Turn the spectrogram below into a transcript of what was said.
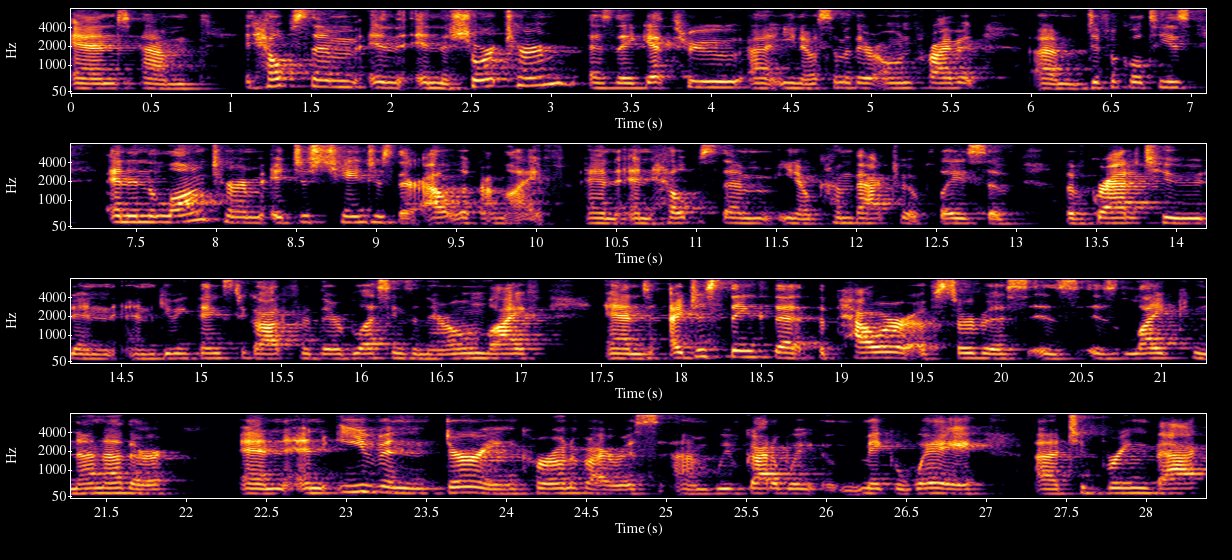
And um, it helps them in in the short term as they get through uh, you know some of their own private um, difficulties. And in the long term it just changes their outlook on life and and helps them you know come back to a place of of gratitude and and giving thanks to god for their blessings in their own life and I just think that the power of service is is like none other. And and even during coronavirus, um, we've got to make a way uh, to bring back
